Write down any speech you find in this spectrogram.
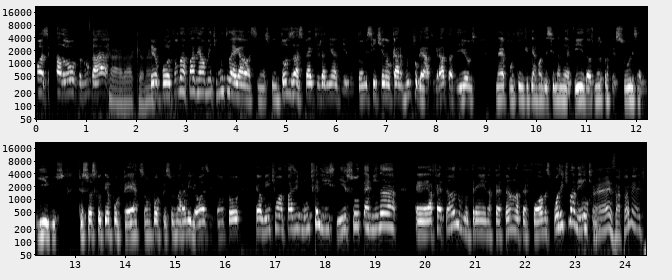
pô, você tá louco, não dá. Caraca, né? Eu, pô, tô numa fase realmente muito legal, assim, acho que em todos os aspectos da minha vida. Tô me sentindo um cara muito grato, grato a Deus, né, por tudo que tem acontecido na minha vida, aos meus professores, amigos, pessoas que eu tenho por perto, são pô, pessoas maravilhosas. Então, tô realmente uma fase muito feliz. E isso termina é, afetando no treino, afetando na performance positivamente. Né? É, exatamente.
